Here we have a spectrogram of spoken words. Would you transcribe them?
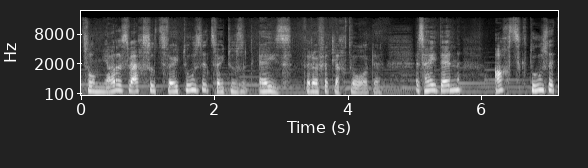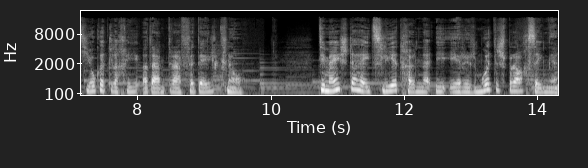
zum Jahreswechsel 2000-2001 veröffentlicht worden. Es haben dann 80.000 Jugendliche an diesem Treffen teilgenommen. Die meisten konnten das Lied in ihrer Muttersprache singen.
